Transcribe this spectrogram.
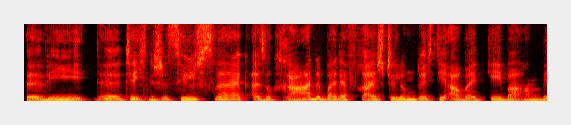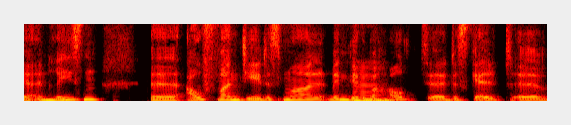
äh, wie äh, technisches Hilfswerk. Also gerade bei der Freistellung durch die Arbeitgeber haben wir einen riesen äh, Aufwand jedes Mal, wenn wir mhm. überhaupt äh, das Geld äh,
